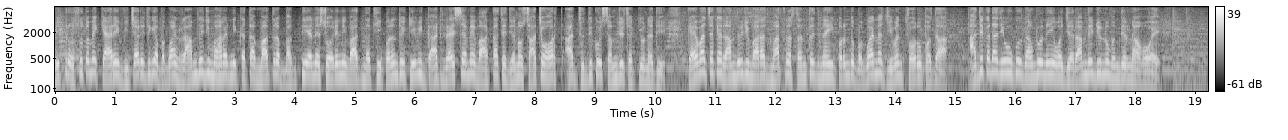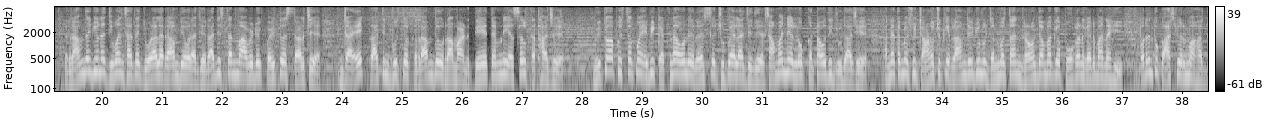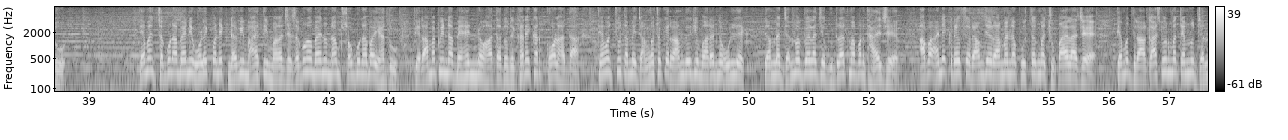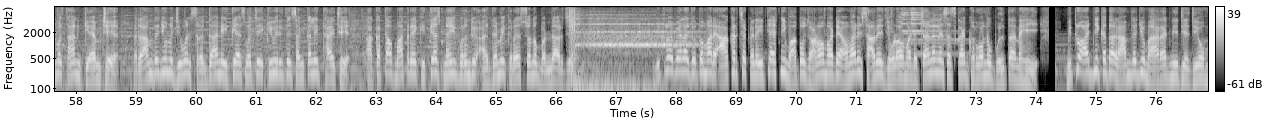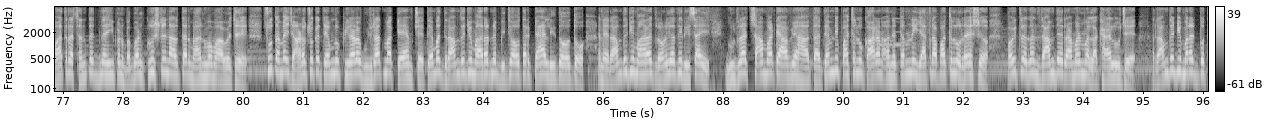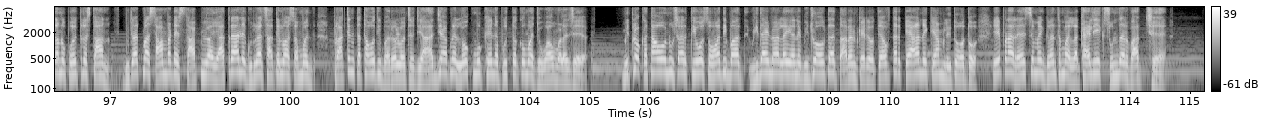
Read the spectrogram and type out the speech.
મિત્રો, શું તમે ક્યારેય વિચાર્યું છે કે ભગવાન રામદેવજી મહારાજની કથા માત્ર ભક્તિ અને શૌર્યની વાત નથી, પરંતુ એક એવી ગાઢ રહસ્યમય વાર્તા છે જેનો સાચો અર્થ આજ સુધી કોઈ સમજી શક્યું નથી. કહેવાય છે કે રામદેવજી મહારાજ માત્ર સંત જ નહીં, પરંતુ ભગવાનના જીવન સ્વરૂપ હતા. આજે કદાચ એવું કોઈ ગામડું નહીં હોય જ્યાં રામદેવજીનું મંદિર ના હોય. રામદેવજીના જીવન સાથે જોડાયેલા રામદેવ રાજ્ય રાજસ્થાનમાં આવેલું એક પવિત્ર સ્થળ છે, જ્યાં એક પ્રાચીન પુસ્તક રામદેવ રામાયણ, તે તેમની અસલ કથા છે. મિત્રો, આ પુસ્તકમાં એવી ઘટનાઓ અને રહસ્ય છુપાયેલા છે જે સામાન્ય લોક કથાઓથી જુદા છે. અને તમે શું જાણો છો કે રામદેવજીનું જન્મસ્થાન રણોજામાં કે પોખરણગઢમાં નહીં, પરંતુ કાશ્મીરમાં હતું? તેમજ સગુણાબાઈની ઓળખ પણ એક નવી માહિતી મળે છે. સગુણાબાઈનું નામ સગુણાબાઈ હતું. તે રામાપીરના બહેનનો હતા. તો તે ખરેખર કોણ હતા? તેમજ શું તમે જાણો છો કે રામદેવજી મહારાજનો ઉલ્લેખ તેમના જન્મ પહેલાં જે ગુજરાતમાં પણ થાય છે? આવા અનેક રહસ્યો રામદેવ રામાયણના પુસ્તકમાં છુપાયેલા છે. તેમજ કાશ્મીરમાં તેમનું જન્મસ્થાન કેમ છે? રામદેવજીનું જીવન શ્રદ્ધા અને ઇતિહાસ વચ્ચે કેવી રીતે સંકલિત થાય છે? આ કથા માત્ર એક ઇતિહાસ નહીં, પરંતુ આધ્યાત્મિક રહસ્યનો ભંડાર છે. મિત્રો, પહેલાં જો તમારે આકર્ષક અને ઇતિહાસની વાતો જાણવા માટે અમારી સાથે જોડાવા માટે ચેનલને સબસ્ક્રાઇબ કરવાનું ભૂલતા નહીં. મિત્રો, આજની કથા રામદેવજી મહારાજની છે, જેઓ માત્ર સંત જ નહીં, પણ ભગવાન કૃષ્ણના અવતાર માનવામાં આવે છે. શું તમે જાણો છો કે તેમનું પિરાણો ગુજરાતમાં કેમ છે? તેમજ રામદેવજી મહારાજને બીજો અવતાર ક્યાં લીધો હતો? અને રામદેવજી મહારાજ રણુજાથી રિસાઈ ગુજરાત શા માટે આવ્યા હતા? તેમની પાછળનું કારણ અને તેમની યાત્રા પાછળનું રહસ્ય પવિત્ર ગંજ રામદેવ રામાયણમાં લખાયેલું છે. રામદેવજી મહારાજ પોતાનું પવિત્ર સ્થાન ગુજરાતમાં શા માટે સ્થાપ્યું આ યાત્રા અને ગુજરાત સાથેનો આ સંબંધ પ્રાચીન કથાઓથી ભરેલો છે, જે આજે આપણે લોકમુખ્ય અને પુસ્તકોમાં જોવા મળે છે. મિત્રો, કથાઓ અનુસાર તેઓ સમાધિ બાદ વિદાય ન લઈ અને બીજો અવતાર ધારણ કર્યો. તે અવતાર ક્યાં અને કેમ લીધો હતો એ પણ આ રહસ્યમય ગ્રંથમાં લખાયેલી એક સુંદર વાત છે.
